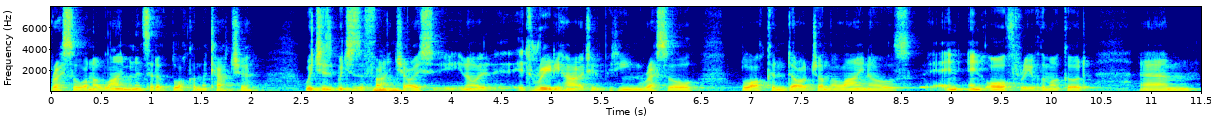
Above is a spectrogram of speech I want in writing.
wrestle on a lineman instead of block on the catcher, which is which is a fine Mhm. choice. You know, it, it's really hard to between wrestle, block, and dodge on the linos. And, and all three of them are good. Um,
